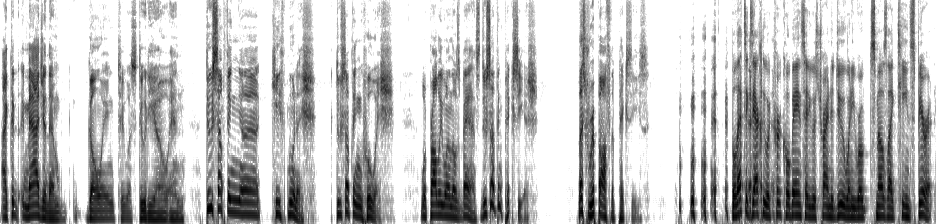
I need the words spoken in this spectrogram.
I could imagine them going to a studio and do something uh, Keith Moonish, do something Whoish. We're probably one of those bands. Do something Pixie-ish. Let's rip off the Pixies. well, that's exactly what Kurt Cobain said he was trying to do when he wrote Smells Like Teen Spirit.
